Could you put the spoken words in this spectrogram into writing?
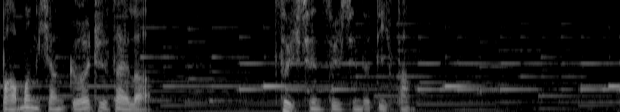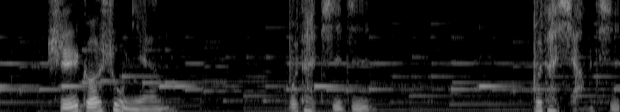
把梦想搁置在了最深最深的地方。时隔数年，不再提及，不再想起，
